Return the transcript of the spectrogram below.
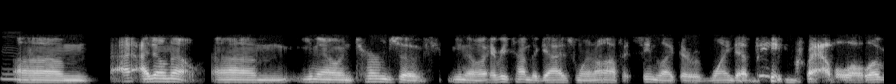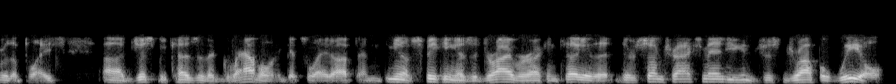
Mm-hmm. Um, I, I, don't know. Um, you know, in terms of, you know, every time the guys went off, it seemed like there would wind up being gravel all over the place uh, just because of the gravel that gets laid up. And, you know, speaking as a driver, I can tell you that there's some tracks, man, you can just drop a wheel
